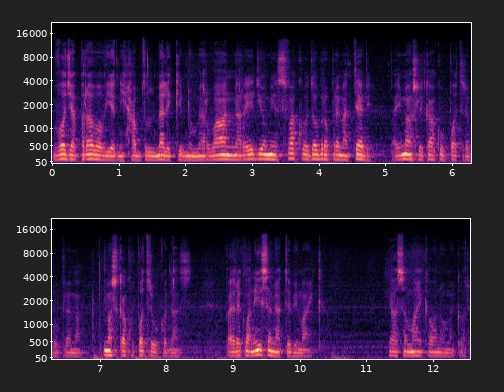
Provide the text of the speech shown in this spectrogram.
vođa pravovjernih Abdul Melik ibn Mervan naredio mi je svako dobro prema tebi. Pa imaš li kakvu potrebu prema, imaš kakvu potrebu kod nas? Pa je rekla, nisam ja tebi majka. Ja sam majka onome gore,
